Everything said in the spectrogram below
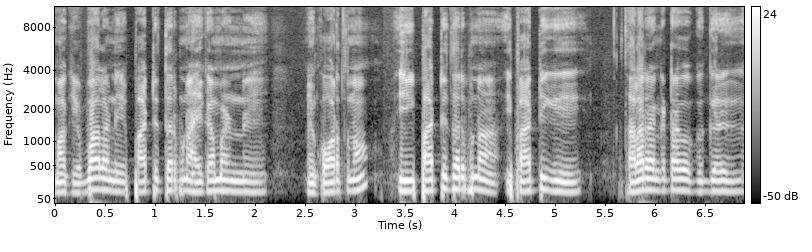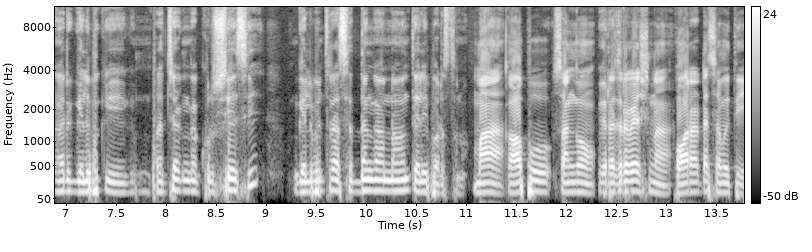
మాకు ఇవ్వాలని పార్టీ తరపున హైకమాండ్ని మేము కోరుతున్నాం. ఈ పార్టీ తరపున ఈ పార్టీకి తల వెంకటరావు గారి గెలుపుకి ప్రత్యేకంగా కృషి చేసి గెలిపించడానికి సిద్ధంగా ఉన్నామని తెలియపరుస్తున్నాం. మా కాపు సంఘం రిజర్వేషన్ పోరాట సమితి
